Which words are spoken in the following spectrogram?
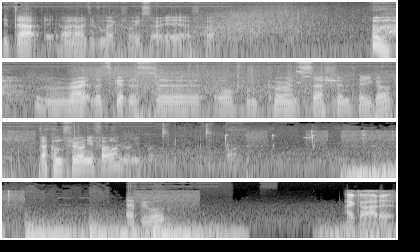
Did that? Oh no, it didn't work for you. Sorry, yeah, I forgot. right, let's get this uh, all from current session. There you go. That come through on your phone? Everyone. I got it.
